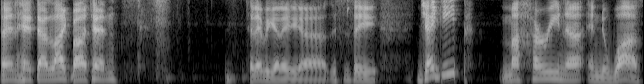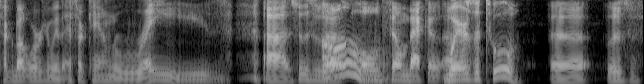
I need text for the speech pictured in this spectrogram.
and hit that like button. Today we got a. Uh, this is a Jaideep Maharina and Nawaz talk about working with SRK on Raees. Uh, so this is an Oh. old film back. Uh, Where's Atul? uh, was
